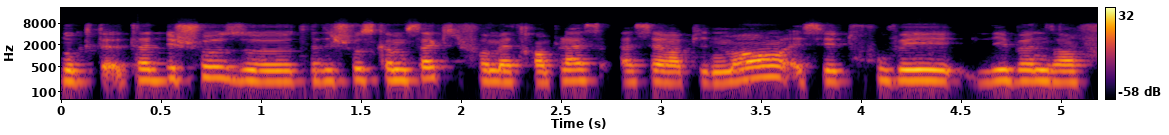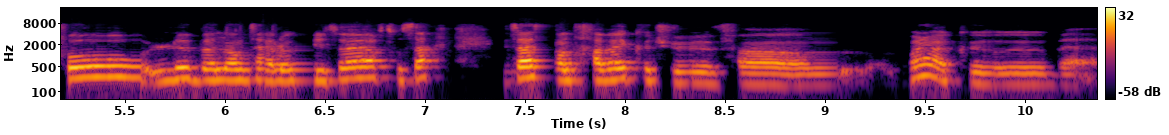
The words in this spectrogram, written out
Donc, tu as, des choses, as des choses comme ça qu'il faut mettre en place assez rapidement, essayer de trouver les bonnes infos, le bon interlocuteur, tout ça. ça, c'est un travail que tu voilà, que, bah,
